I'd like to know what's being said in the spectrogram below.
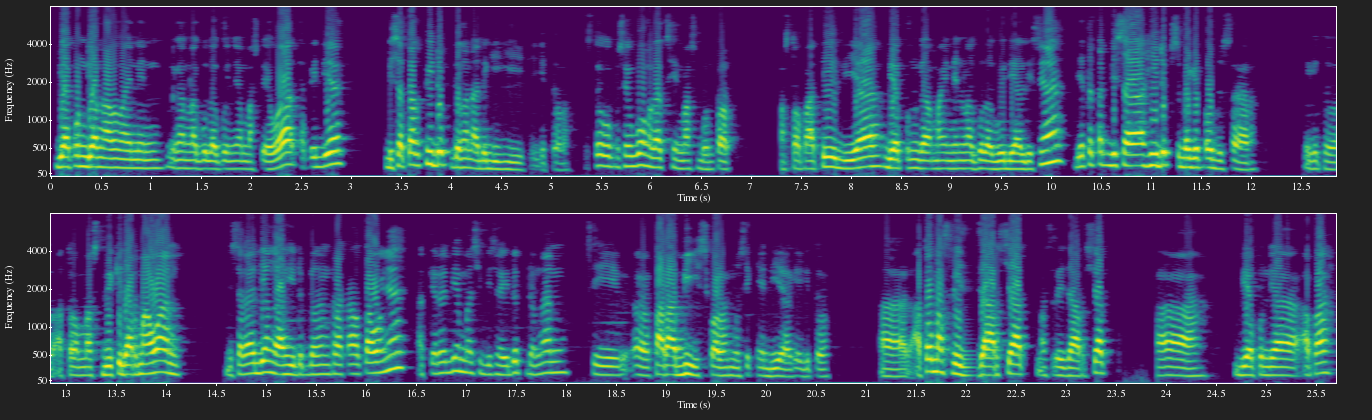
biarpun dia nggak mainin dengan lagu-lagunya Mas Dewa, tapi dia bisa tetap hidup dengan ada gigi kayak gitu loh. Itu misalnya gue ngeliat si Mas Bontot, Mas Topati dia biarpun nggak mainin lagu-lagu idealisnya, dia tetap bisa hidup sebagai produser gitu. Atau Mas Dwiki Darmawan, misalnya dia nggak hidup dengan Krakataunya, akhirnya dia masih bisa hidup dengan si eh, Farabi sekolah musiknya dia kayak gitu. Eh, atau Mas Reza Arsyad, Mas Reza Arsyad, eh, biarpun dia apa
